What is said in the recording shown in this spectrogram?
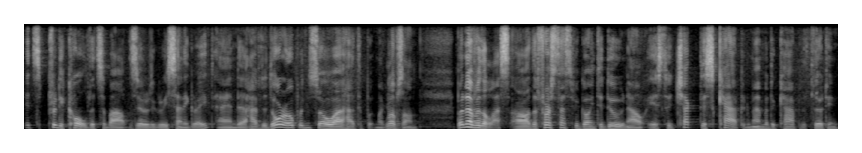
It's pretty cold, it's about zero degrees centigrade and I have the door open so I had to put my gloves on. But nevertheless, uh, the first test we're going to do now is to check this cap. Remember the cap, the 13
